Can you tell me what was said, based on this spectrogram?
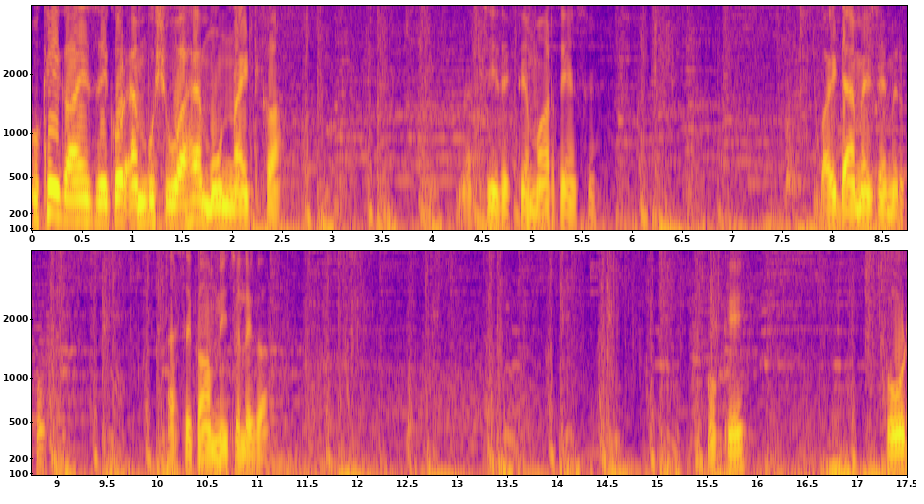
ओके गाइस एक और एम्बुश हुआ है मून नाइट का। ऐसे ही देखते हैं, मारते हैं इसे। भाई डैमेज है मेरे को। ऐसे काम नहीं चलेगा। ओके छोड़।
